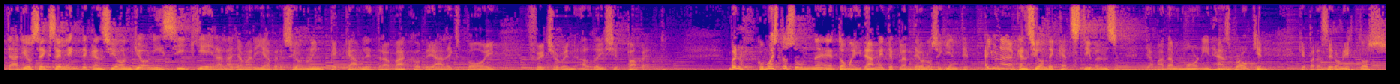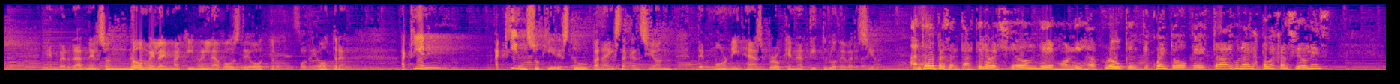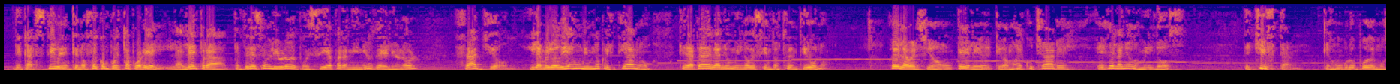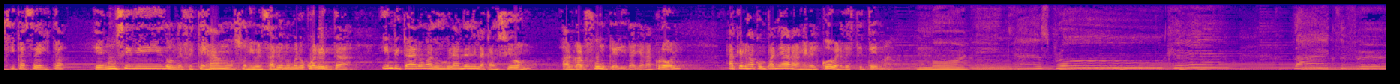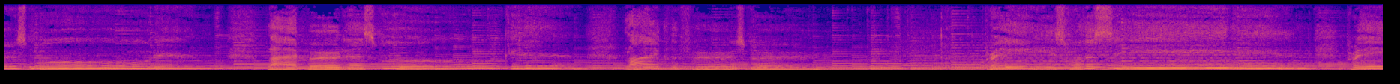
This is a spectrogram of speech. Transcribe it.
comentarios, excelente canción. Yo ni siquiera la llamaría versión, un impecable trabajo de Alex Boy featuring Alicia Puppet. Bueno, como esto es un eh, toma y dame, te planteo lo siguiente. Hay una canción de Cat Stevens llamada Morning Has Broken, que para ser honestos, en verdad Nelson no me la imagino en la voz de otro o de otra. ¿A quién ¿A quién sugieres tú para esta canción de Morning Has Broken a título de versión? Antes de presentarte la versión de Morning Have Broken, te cuento que esta es una de las pocas canciones de Cat Stevens que no fue compuesta por él. La letra pertenece a un libro de poesía para niños de Eleanor Fragile y la melodía es un himno cristiano que data del año 1931. la versión que, que vamos a escuchar es, es del año 2002, de Chieftain, que es un grupo de música celta. En un CD donde festejan su aniversario número 40, invitaron a dos grandes de la canción, Algar Funkel y Diana Kroll, a que los acompañaran en el cover de este tema. Morning has broken like the first morning. Blackbird has like the first. Praise for the singing, praise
